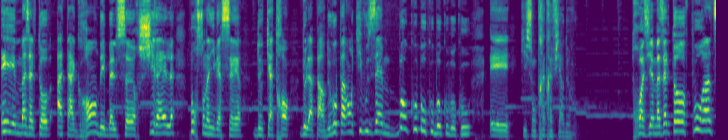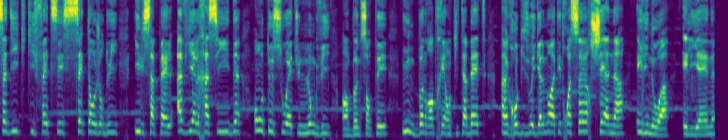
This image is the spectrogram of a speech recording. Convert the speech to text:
et Mazaltov à ta grande et belle sœur Shirel pour son anniversaire de 4 ans de la part de vos parents qui vous aiment beaucoup beaucoup beaucoup beaucoup et qui sont très très fiers de vous. Troisième Mazaltov pour un tzaddik qui fête ses 7 ans aujourd'hui. Il s'appelle Aviel Chassid. On te souhaite une longue vie en bonne santé, une bonne rentrée en Kitabet. Un gros bisou également à tes trois sœurs, Sheana, Elinoa, Elienne,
